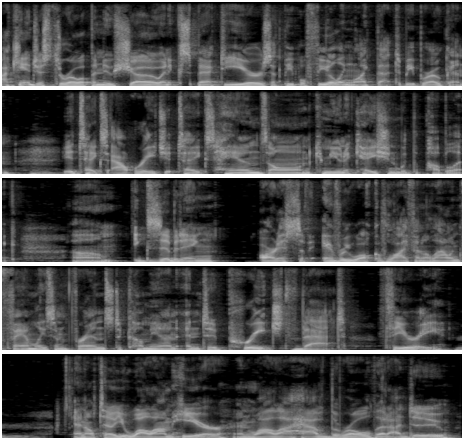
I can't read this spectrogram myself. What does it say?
I can't just throw up a new show and expect years of people feeling like that to be broken. Mm-hmm. It takes outreach. It takes hands-on communication with the public, um, exhibiting artists of every walk of life, and allowing families and friends to come in and to preach that theory. Mm-hmm. And I'll tell you, while I'm here and while I have the role that I do,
